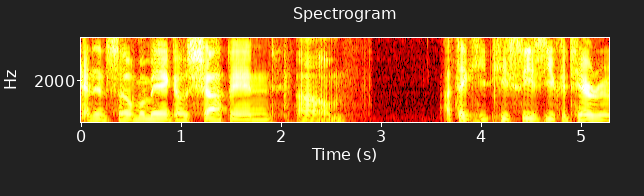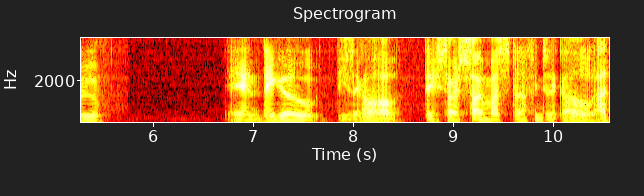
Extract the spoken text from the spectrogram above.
and then so my man goes shopping. Um, I think he he sees Yukiteru, and they go. He's like, oh, they starts talking about stuff, and he's like, "Oh, I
